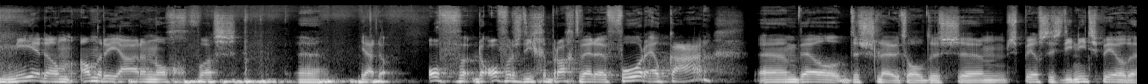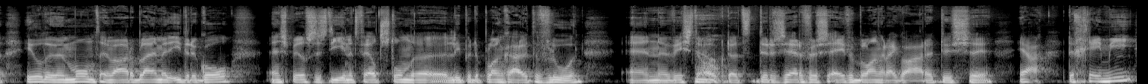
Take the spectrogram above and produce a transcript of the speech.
meer dan andere jaren nog was ja, de, offer, de offers die gebracht werden voor elkaar ehm, wel de sleutel. Dus ehm, speelsters die niet speelden hielden hun mond en waren blij met iedere goal. En speelsters die in het veld stonden liepen de planken uit de vloer. En eh, wisten Ja. ook dat de reserves even belangrijk waren. Dus eh, ja, de chemie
